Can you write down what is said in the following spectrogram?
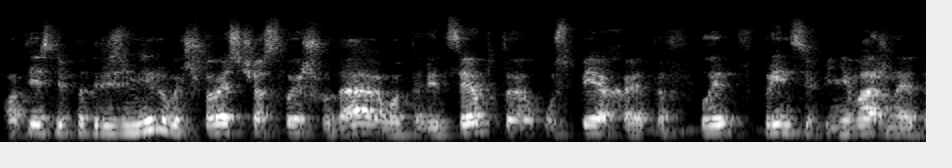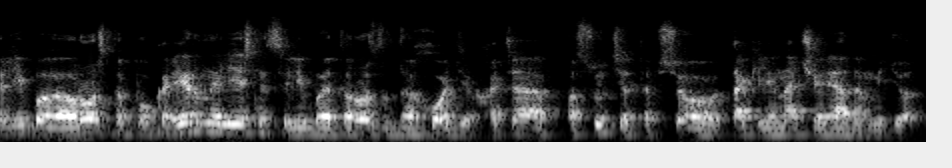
Вот если подрезюмировать, что я сейчас слышу, да, вот рецепт успеха, это в, в принципе неважно, это либо рост по карьерной лестнице, либо это рост в доходе, хотя по сути это все так или иначе рядом идет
